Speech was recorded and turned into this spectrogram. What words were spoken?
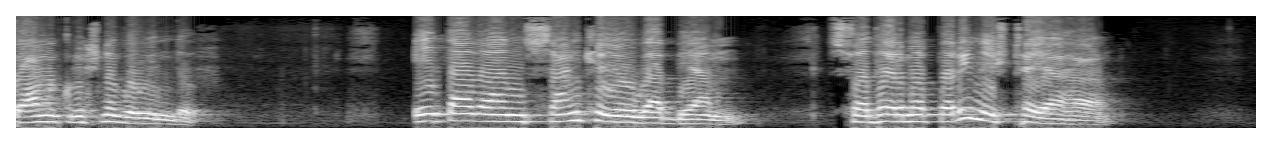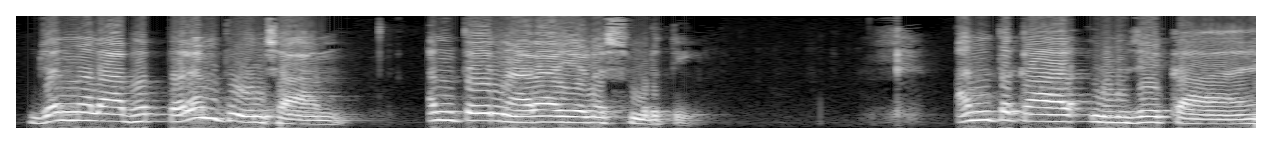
रामकृष्ण गोविंद। एतावान सांख्ययोगाभ्याम स्वधर्म परिनिष्ठया। जन्मलाभ परम पुंसा अंते नारायण स्मृती। अंतकाळ म्हणजे काय?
